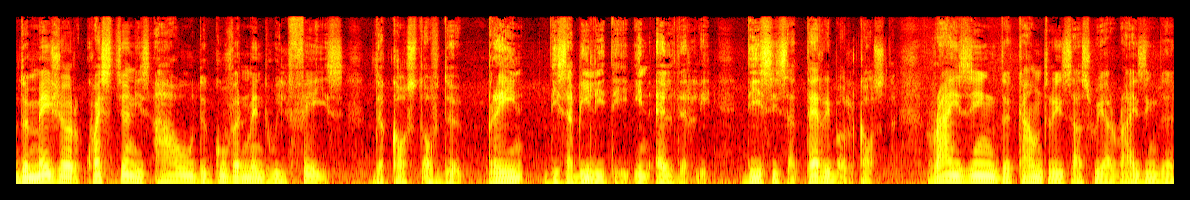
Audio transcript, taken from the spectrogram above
the major question is how the government will face the cost of the brain disability in elderly. This is a terrible cost. Rising the countries as we are rising the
